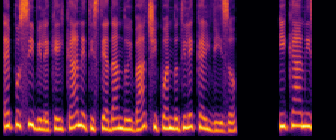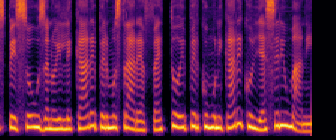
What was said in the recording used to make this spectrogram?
È possibile che il cane ti stia dando i baci quando ti lecca il viso. I cani spesso usano il leccare per mostrare affetto e per comunicare con gli esseri umani.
